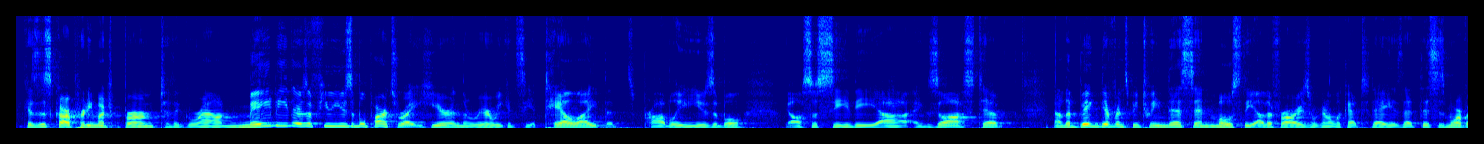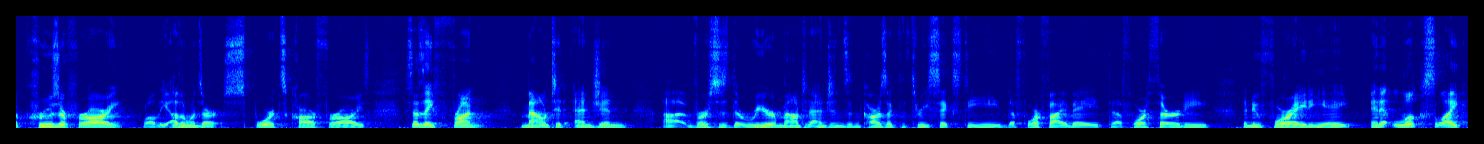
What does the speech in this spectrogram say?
because this car pretty much burned to the ground. Maybe there's a few usable parts right here in the rear. We could see a tail light that's probably usable. We also see the uh, exhaust tip. Now, the big difference between this and most of the other Ferraris we're going to look at today is that this is more of a cruiser Ferrari, while the other ones are sports car Ferraris. This has a front mounted engine uh, versus the rear mounted engines in cars like the 360, the 458, the 430, the new 488. And it looks like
